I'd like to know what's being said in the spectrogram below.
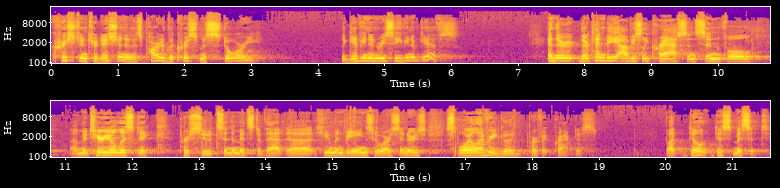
Christian tradition and it's part of the Christmas story the giving and receiving of gifts. And there, there can be obviously crass and sinful, uh, materialistic pursuits in the midst of that. Uh, human beings who are sinners spoil every good, perfect practice. But don't dismiss it.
